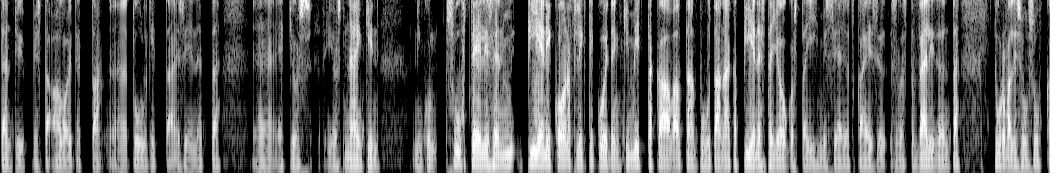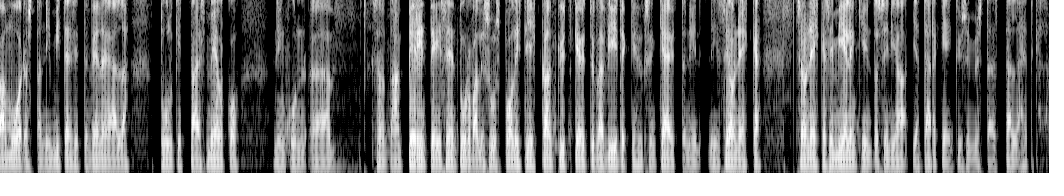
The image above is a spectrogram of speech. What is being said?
tämän tyyppistä aloitetta tulkittaisiin, että, että jos, jos näinkin niin kuin suhteellisen pieni konflikti kuitenkin mittakaavaltaan, puhutaan aika pienestä joukosta ihmisiä, jotka ei sellaista välitöntä turvallisuusuhkaa muodosta, niin miten sitten Venäjällä tulkittaisi melko niin kuin, äh, sanotaan perinteiseen turvallisuuspolitiikkaan kytkeytyvä viitekehyksen käyttö, niin, niin se, on ehkä, se on ehkä se mielenkiintoisin ja, ja tärkein kysymys tällä hetkellä.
